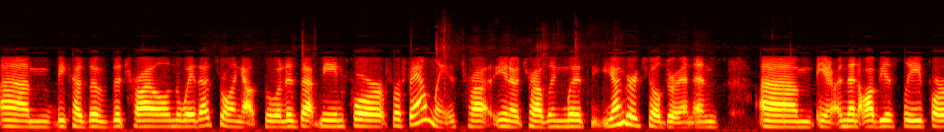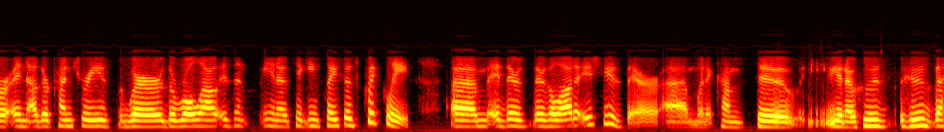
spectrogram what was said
um, because of the trial and the way that's rolling out. So, what does that mean for for families? Tra- you know, traveling with younger children, and um, you know, and then obviously for in other countries where the rollout isn't you know taking place as quickly um, there's there's a lot of issues there um, when it comes to you know who's who's the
